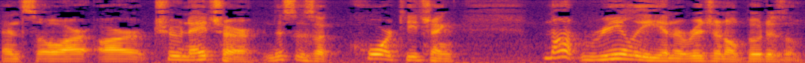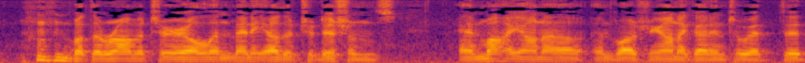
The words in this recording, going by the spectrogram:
And so our, our true nature, this is a core teaching, not really in original Buddhism, but the Ra material and many other traditions, and Mahayana and Vajrayana got into it, that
